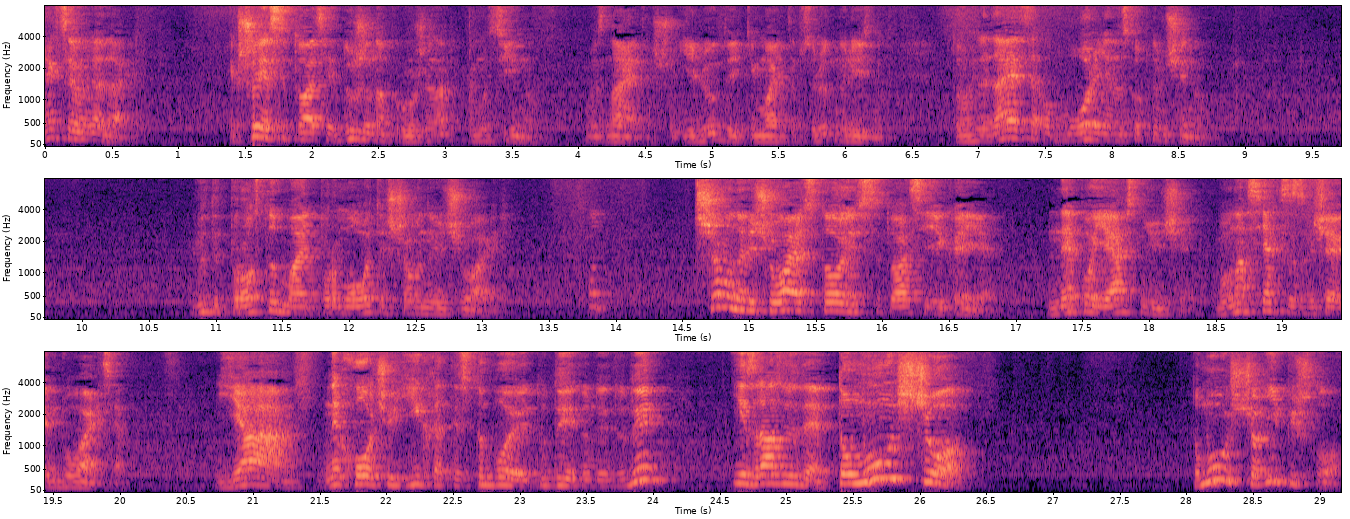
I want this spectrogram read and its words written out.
Як це виглядає? Якщо є ситуація дуже напружена емоційно, ви знаєте, що є люди, які мають абсолютно різні, то виглядає це обговорення наступним чином. Люди просто мають промовити, що вони відчувають. Що вони відчувають з тої ситуації, яка є, не пояснюючи. Бо в нас як зазвичай відбувається? Я не хочу їхати з тобою туди, туди, туди, і зразу йде. Тому що. Тому що і пішло.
